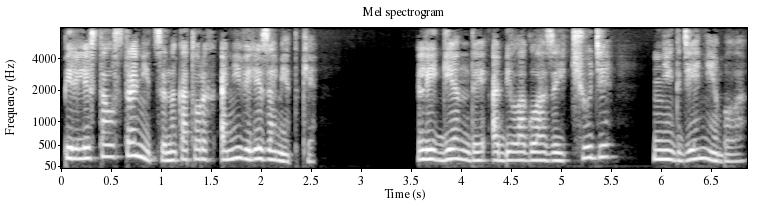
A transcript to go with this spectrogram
перелистал страницы, на которых они вели заметки. Легенды о белоглазой чуде нигде не было.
